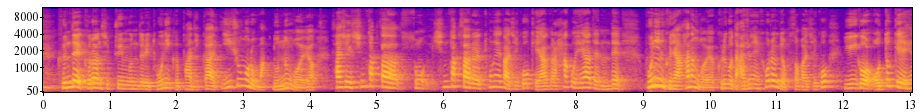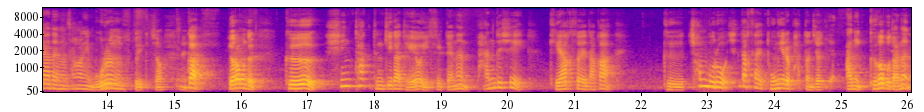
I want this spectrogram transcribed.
네. 근데 그런 집주인분들이 돈이 급하니까 이중으로 막 놓는 거예요. 사실 신탁사 소- 신탁사를 통해 가지고 계약을 하고 해야 되는데 본인은 그냥 하는 거예요. 그리고 나중에 효력이 없어 가지고 이걸 어떻게 해야 되는 상황이 모르는 수도 있죠. 네. 그러니까 여러분들 그 신탁 등기가 되어 있을 때는 반드시 계약서에다가 그 첨부로 신탁사의 동의를 받던지 아니 그거보다는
